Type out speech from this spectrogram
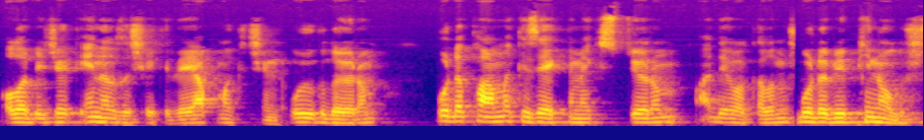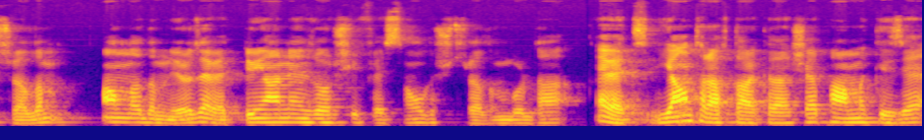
olabilecek en hızlı şekilde yapmak için uyguluyorum. Burada parmak izi eklemek istiyorum. Hadi bakalım. Burada bir pin oluşturalım. Anladım diyoruz. Evet dünyanın en zor şifresini oluşturalım burada. Evet yan tarafta arkadaşlar parmak izi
